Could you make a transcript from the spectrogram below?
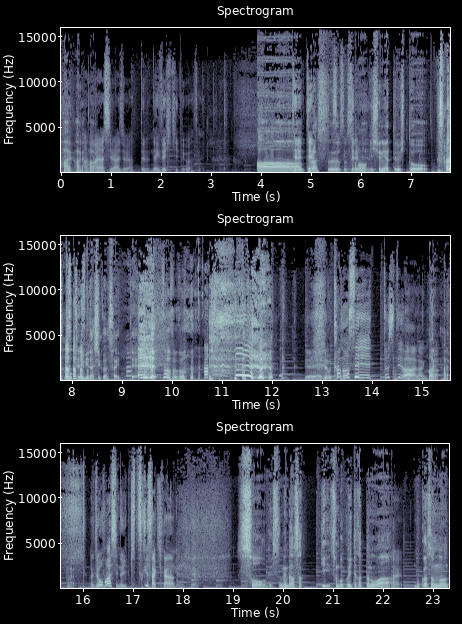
はいはいあの、はい。怪しいラジオやってるんで、ぜひ聞いてください。ああ、プラス、そうそうその一緒にやってる人もテレビ出してくださいって。そうそうそう。でも可能性としては、なんか、はいはいはい。情報発信の行き着く先かなと思って。そうですね。だからさっき、その僕が言いたかったのは、はい。僕はその、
